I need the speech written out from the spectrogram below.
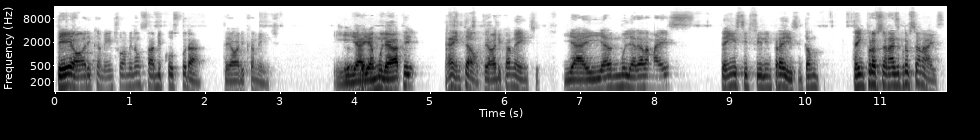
Teoricamente, o homem não sabe costurar, teoricamente. E aí a mulher tem. É, então, teoricamente. E aí a mulher, ela mais tem esse feeling para isso. Então, tem profissionais e profissionais.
